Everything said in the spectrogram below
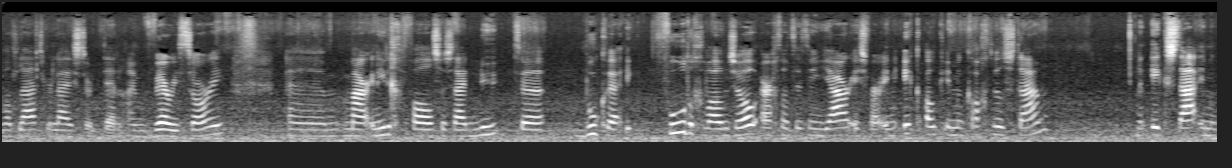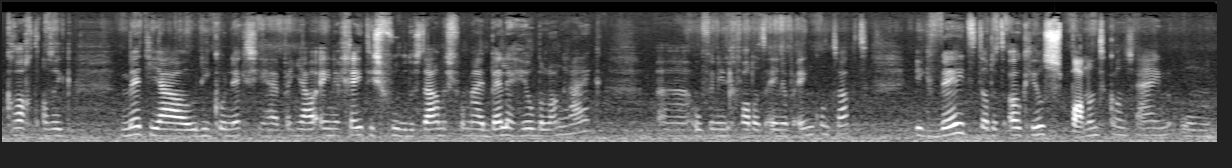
wat later luistert, then I'm very sorry. Um, maar in ieder geval, ze zijn nu te boeken. Ik voelde gewoon zo erg dat dit een jaar is waarin ik ook in mijn kracht wil staan. En ik sta in mijn kracht als ik met jou die connectie heb en jou energetisch voel. Dus daarom is voor mij bellen heel belangrijk. Uh, of in ieder geval dat één op één contact. Ik weet dat het ook heel spannend kan zijn om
